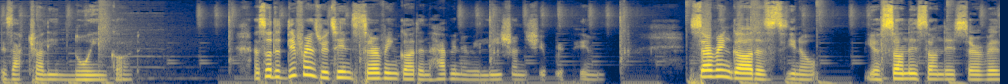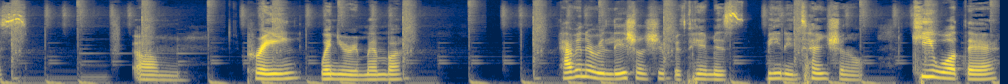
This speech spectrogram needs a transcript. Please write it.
is actually knowing God. And so, the difference between serving God and having a relationship with Him serving God is, you know, your Sunday, Sunday service, um, praying when you remember. Having a relationship with Him is being intentional. Key word there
